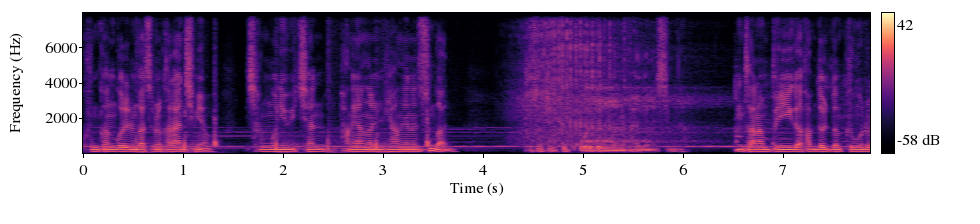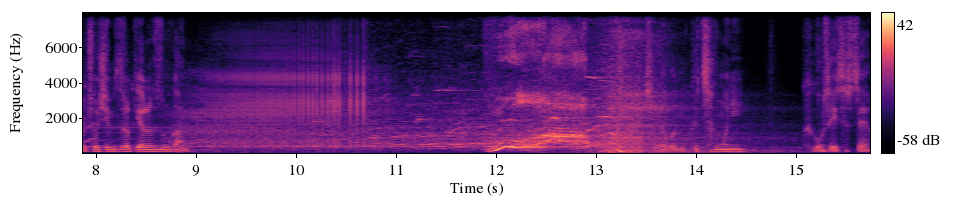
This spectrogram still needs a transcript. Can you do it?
쿵쾅거리는 가슴을 가라앉히며 창문이 위치한 방향을 향하는 순간 부서질 듯 오래된 문을 발견했습니다. 음산한 분위기가 감돌던 그 문을 조심스럽게 여는 순간 우와! 제가 본 그 창문이 그곳에 있었어요.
